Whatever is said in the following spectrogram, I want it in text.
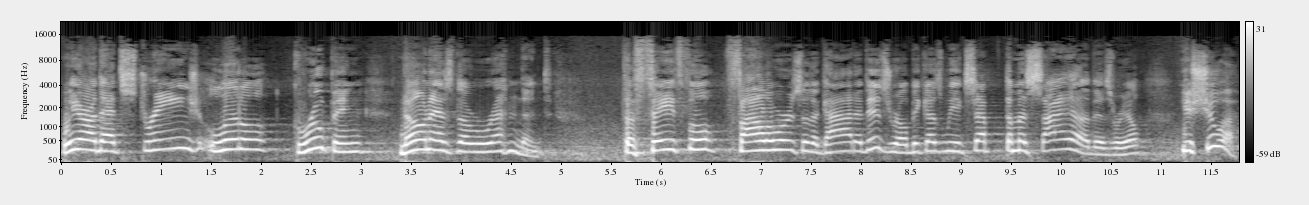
We are that strange little grouping known as the remnant the faithful followers of the God of Israel because we accept the Messiah of Israel, Yeshua.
